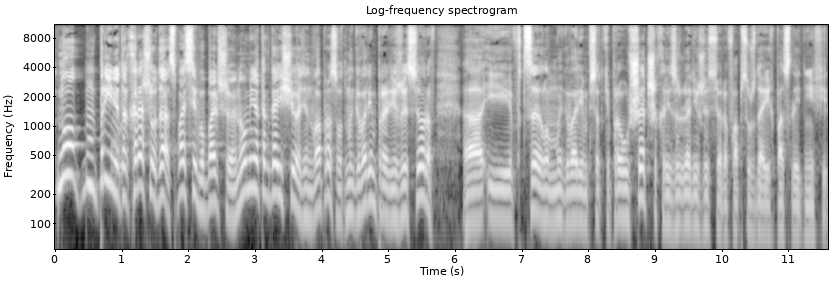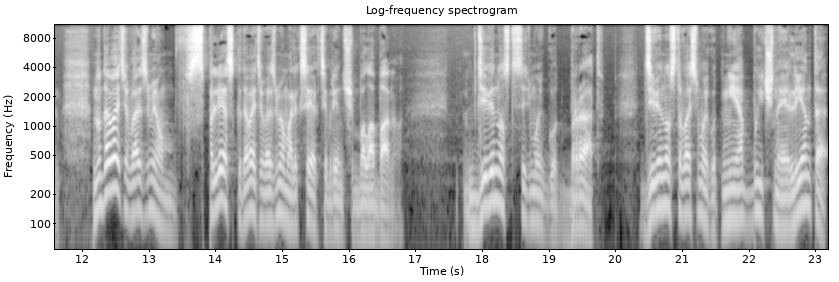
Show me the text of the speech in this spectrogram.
Ну, принято, хорошо, да, спасибо большое. Но у меня тогда еще один вопрос. Вот мы говорим про режиссеров, э, и в целом мы говорим все-таки про ушедших реж- режиссеров, обсуждая их последний фильм. Ну, давайте возьмем всплеск, давайте возьмем Алексея Октябриновича Балабанова. 97 год, брат. 98 год, необычная лента.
